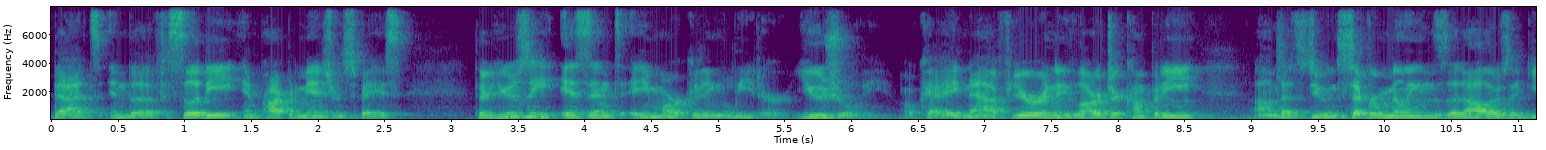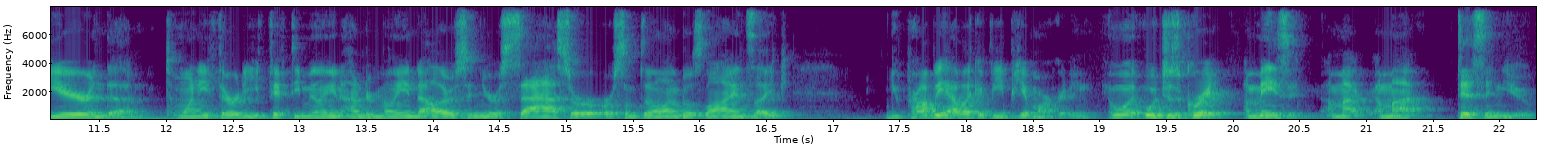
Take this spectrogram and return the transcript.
that in the facility and property management space, there usually isn't a marketing leader, usually. Okay. Now, if you're in a larger company, um, that's doing several millions of dollars a year in the 20 30 50 million 100 million dollars in your SaaS or, or something along those lines like you probably have like a VP of marketing which is great amazing. I'm not I'm not dissing you.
